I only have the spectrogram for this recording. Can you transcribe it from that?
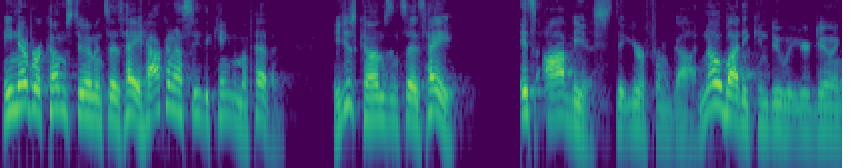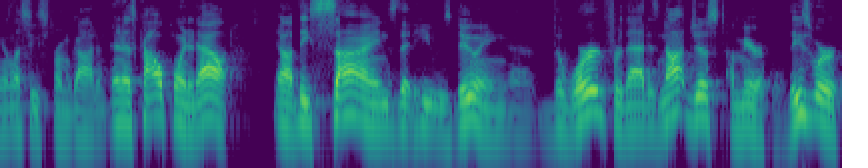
He never comes to him and says, Hey, how can I see the kingdom of heaven? He just comes and says, Hey, it's obvious that you're from God. Nobody can do what you're doing unless he's from God. And, and as Kyle pointed out, uh, these signs that he was doing, uh, the word for that is not just a miracle. These were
